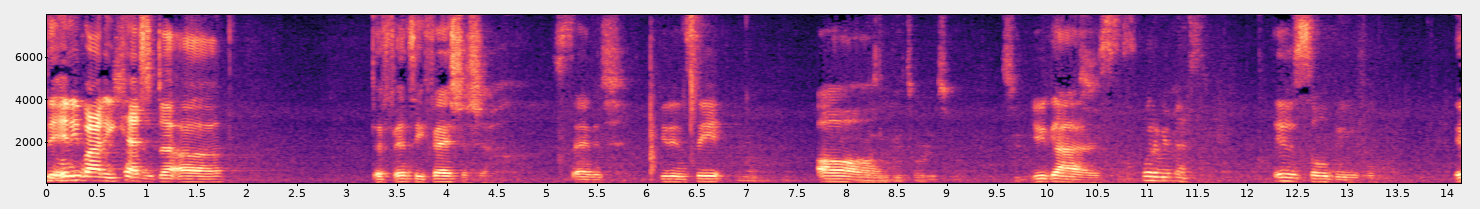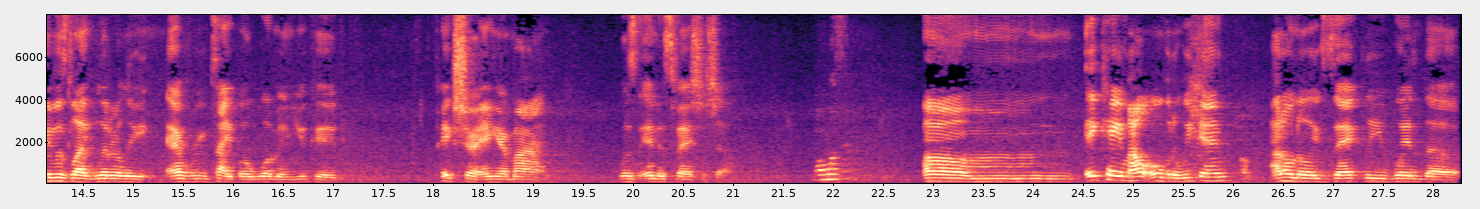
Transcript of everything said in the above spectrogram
did anybody catch the uh the Fenty fashion show? Savage, you didn't see it? No. Oh, you guys, What did we miss? it was so beautiful. It was like literally every type of woman you could picture in your mind was in this fashion show. When was it? Um, it came out over the weekend. I don't know exactly when the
